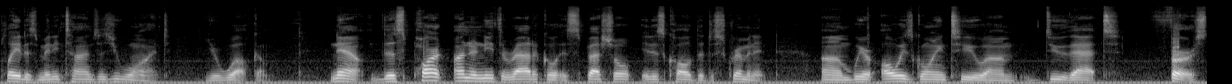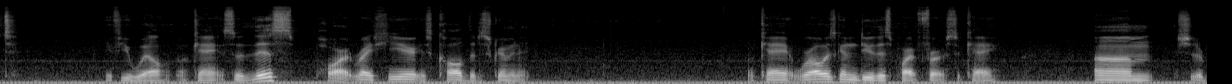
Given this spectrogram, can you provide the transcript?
Play it as many times as you want. You're welcome. Now, this part underneath the radical is special. It is called the discriminant. Um, we are always going to um, do that first, if you will. Okay, so this part right here is called the discriminant. Okay, we're always going to do this part first. Okay, um, should have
